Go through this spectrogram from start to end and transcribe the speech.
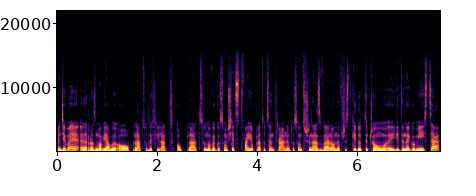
Będziemy e, rozmawiały o Placu Defilat, o Placu Nowego Sąsiedztwa i o Placu Centralnym. To są trzy nazwy, ale one wszystkie dotyczą e, jedynego miejsca,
